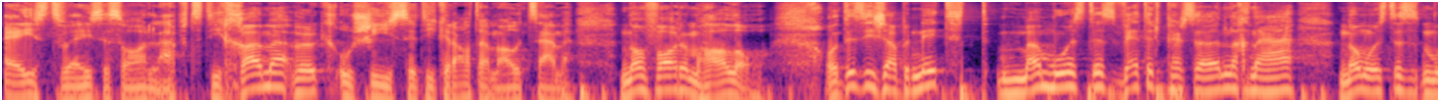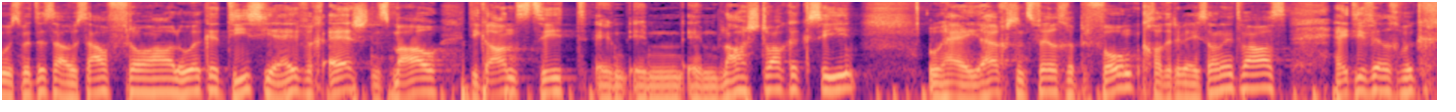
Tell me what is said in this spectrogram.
eins zu eins so erlebt. Die kommen wirklich und schiessen die gerade mal zusammen. Noch vor dem Hallo. Und das ist aber nicht, man muss das weder persönlich nehmen, noch muss, das, muss man das als Afro anschauen. Die sind einfach erstens mal die ganze Zeit im, im, im Lastwagen gewesen und haben höchstens vielleicht über Funk oder ich weiss auch nicht was, haben die vielleicht wirklich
